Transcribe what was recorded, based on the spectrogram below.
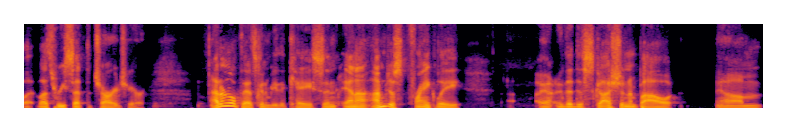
let, let's reset the charge here. I don't know if that's going to be the case, and and I, I'm just frankly uh, the discussion about um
